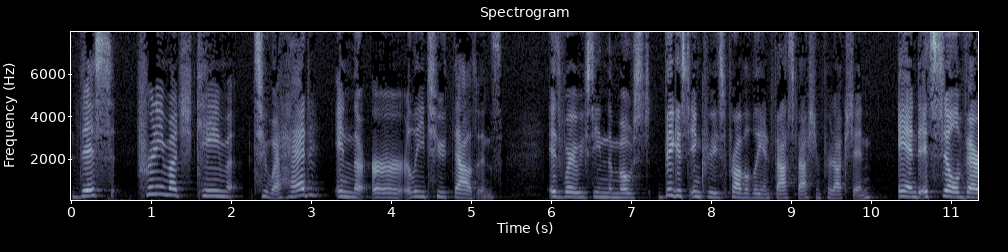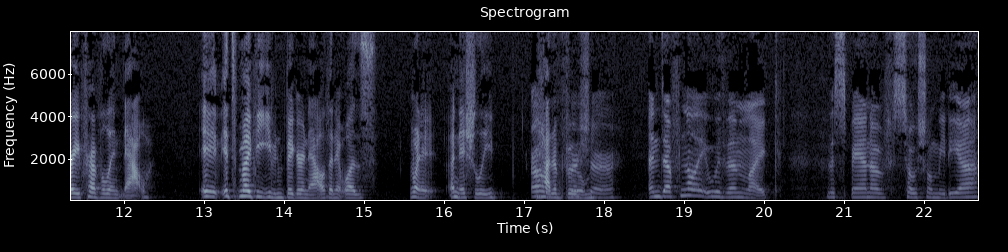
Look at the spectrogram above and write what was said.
this pretty much came to a head in the early 2000s, is where we've seen the most biggest increase probably in fast fashion production. And it's still very prevalent now. It, it might be even bigger now than it was when it initially had a boom. Oh, For sure. And definitely within like the span of social media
